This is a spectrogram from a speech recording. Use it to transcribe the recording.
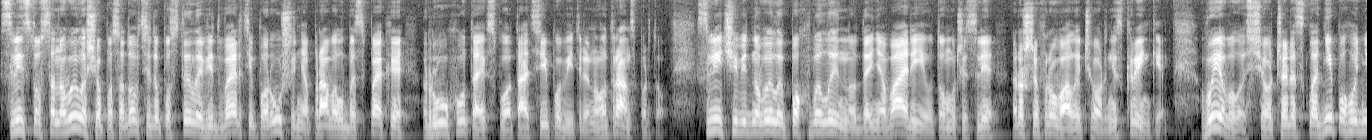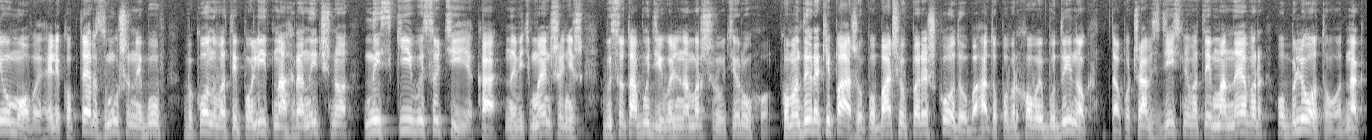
Слідство встановило, що посадовці допустили відверті порушення правил безпеки руху та експлуатації повітряного транспорту. Слідчі відновили похвилинно день аварії, у тому числі розшифрували чорні скриньки. Виявилось, що через складні погодні умови гелікоптер змушений був виконувати політ на гранично низькій висоті, яка навіть менше ніж висота будівлі будівель на маршруті руху. Командир екіпажу побачив перешкоду багатоповерховий будинок та почав здійснювати маневр обльоту. Однак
